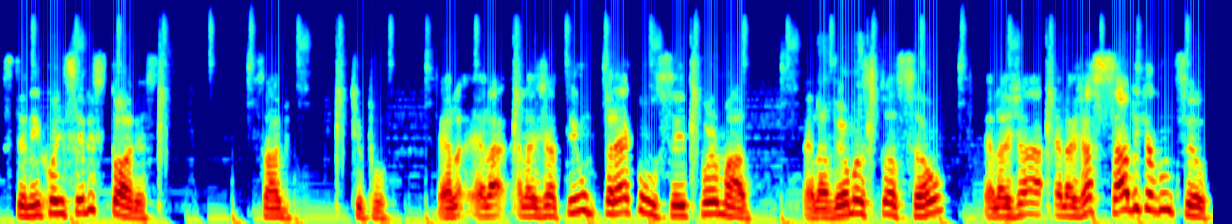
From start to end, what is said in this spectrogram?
sem nem conhecer histórias, sabe? Tipo, ela, ela, ela já tem um preconceito formado. Ela vê uma situação, ela já, ela já sabe o que aconteceu.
